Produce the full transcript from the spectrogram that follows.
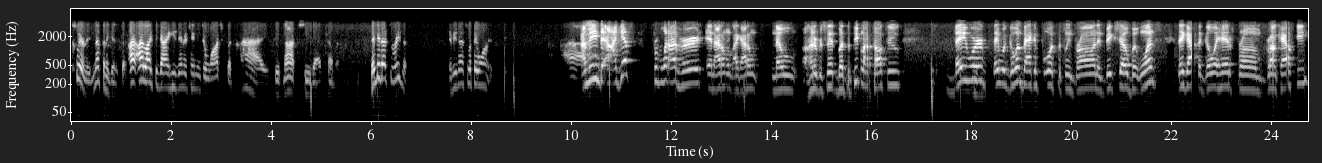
Clearly, nothing against him. I, I like the guy. He's entertaining to watch, but I did not see that coming. Maybe that's the reason. Maybe that's what they wanted. Uh, I mean, I guess from what I've heard, and I don't like I don't know hundred percent, but the people I've talked to, they were they were going back and forth between Braun and Big Show, but once they got the go ahead from Gronkowski,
